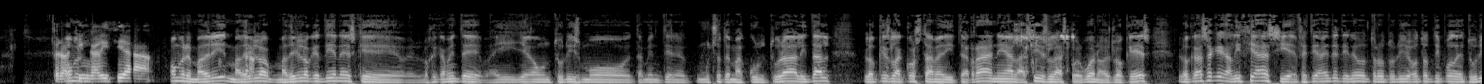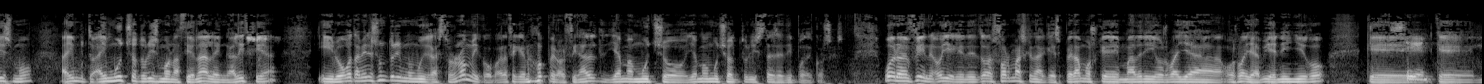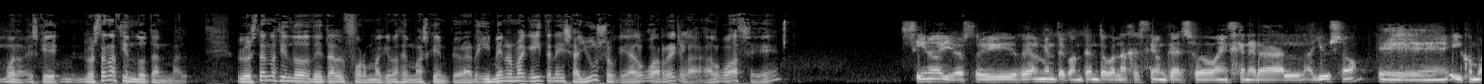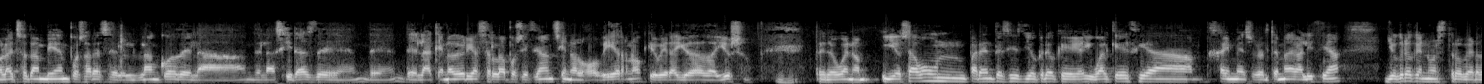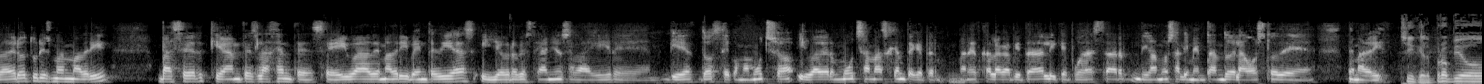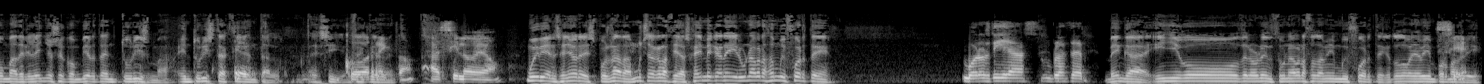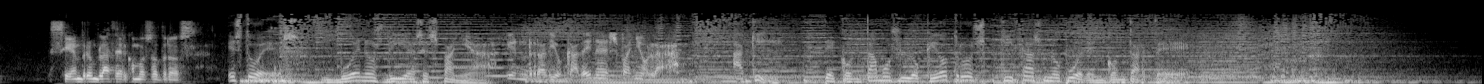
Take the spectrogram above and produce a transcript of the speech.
Pero aquí en Galicia Hombre, Madrid, Madrid, lo, Madrid lo que tiene es que, lógicamente, ahí llega un turismo, también tiene mucho tema cultural y tal, lo que es la costa mediterránea, las islas, pues bueno, es lo que es. Lo que pasa es que Galicia sí, efectivamente, tiene otro turismo, otro tipo de turismo. Hay, mu- hay mucho turismo nacional en Galicia y luego también es un turismo muy gastronómico, parece que no, pero al final llama mucho, llama mucho al turista ese tipo de cosas. Bueno, en fin, oye, que de todas formas, que nada, que esperamos que Madrid os vaya, os vaya bien, Íñigo, que, Sí. que, bueno, es que lo están haciendo tan mal. Lo están haciendo de tal forma que no hacen más que empeorar. Y menos mal que ahí tenéis Ayuso, que algo arregla, algo hace, ¿eh? Sí, no, yo estoy realmente contento con la gestión que ha hecho en general Ayuso eh, y como lo ha hecho también, pues ahora es el blanco de, la, de las iras de, de, de la que no debería ser la oposición, sino el gobierno que hubiera ayudado a Ayuso. Pero bueno, y os hago un paréntesis, yo creo que igual que decía Jaime sobre el tema de Galicia, yo creo que nuestro verdadero turismo en Madrid va a ser que antes la gente se iba de Madrid 20 días y yo creo que este año se va a ir eh, 10, 12 como mucho y va a haber mucha más gente que permanezca en la capital y que pueda estar, digamos, alimentando el agosto de, de Madrid. Sí, que el propio madrileño se convierta en turisma, en turista accidental. Eh, sí. Correcto, así lo veo. Muy bien, señores, pues nada, muchas gracias. Jaime Caneiro, un abrazo muy fuerte. Buenos días, un placer. Venga, Íñigo de Lorenzo, un abrazo también muy fuerte, que todo vaya bien por Sí. Madrid. Siempre un placer con vosotros. Esto es Buenos Días España en Radio Cadena Española. Aquí te contamos lo que otros quizás no pueden contarte.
